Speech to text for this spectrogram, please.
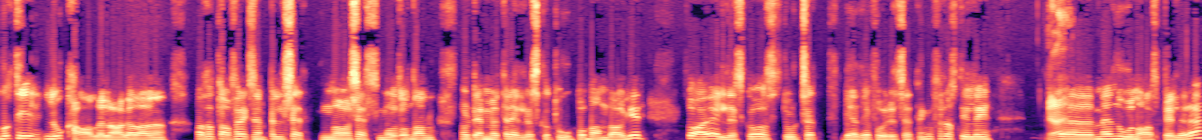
mot de lokale lagene. Da. Altså Ta f.eks. Skjetten og Skedsmo sånn, når de møter LSK2 på mandager. Så har jo LSK stort sett bedre forutsetninger for å stille eh, med noen A-spillere.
